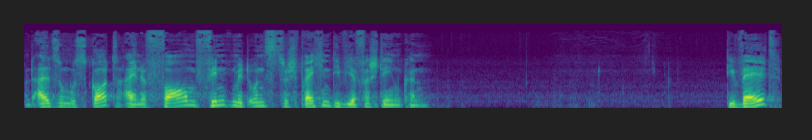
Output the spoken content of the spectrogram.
Und also muss Gott eine Form finden, mit uns zu sprechen, die wir verstehen können. Die Welt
